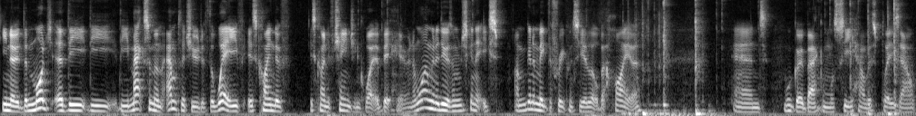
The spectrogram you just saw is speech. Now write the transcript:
you know the mod uh, the the the maximum amplitude of the wave is kind of is kind of changing quite a bit here. And what I'm going to do is I'm just going to I'm going to make the frequency a little bit higher, and we'll go back and we'll see how this plays out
